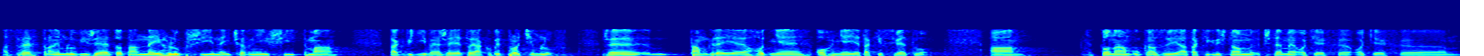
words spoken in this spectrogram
a z druhé strany mluví, že je to ta nejhlubší, nejčernější tma, tak vidíme, že je to jakoby protimluv že tam, kde je hodně ohně, je taky světlo. A to nám ukazuje, a taky když tam čteme o těch, o těch eh,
